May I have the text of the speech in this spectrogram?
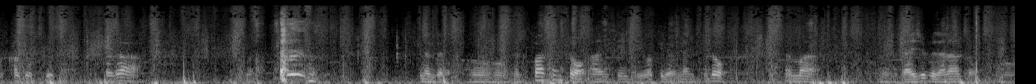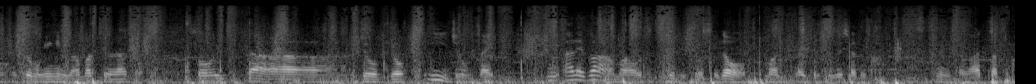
か家族とかが、まあ、なんだろう100%安心っていうわけではないけどまあ、大丈夫だなと。今日も元気に頑張ってるなと。そういった状況いい状態にあればまあ落ち着くでしょうけどまあ体調崩したとか何かがあったとか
